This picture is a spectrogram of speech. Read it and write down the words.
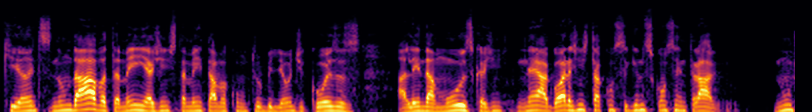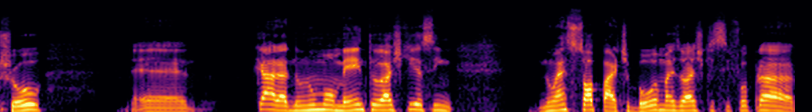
que antes não dava também, e a gente também estava com um turbilhão de coisas além da música. A gente, né, agora a gente está conseguindo se concentrar num show. É, cara, num momento, eu acho que assim, não é só parte boa, mas eu acho que se for para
